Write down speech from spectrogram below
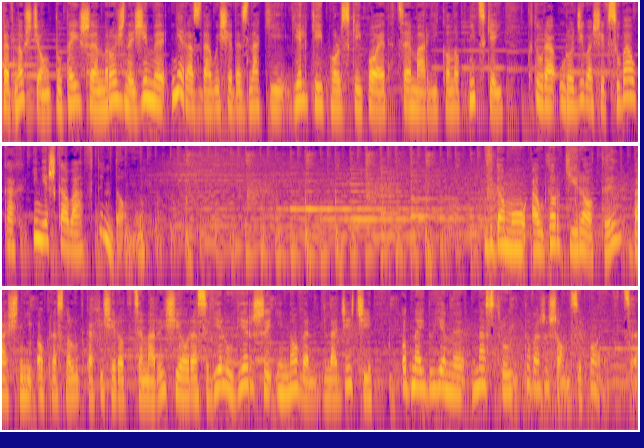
Pewnością tutejsze mroźne zimy nieraz dały się we znaki wielkiej polskiej poetce Marii Konopnickiej, która urodziła się w Suwałkach i mieszkała w tym domu. W domu autorki Roty, baśni o krasnoludkach i sierotce Marysi oraz wielu wierszy i nowel dla dzieci odnajdujemy nastrój towarzyszący poetce.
